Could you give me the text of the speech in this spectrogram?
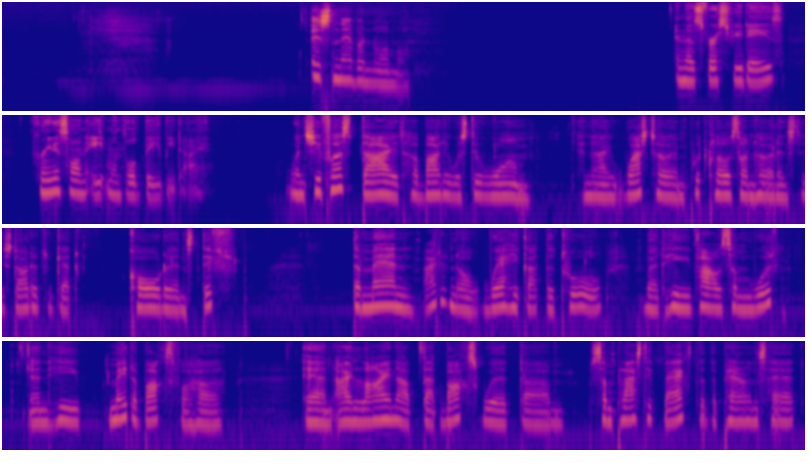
It's never normal. In those first few days, Carina saw an eight month old baby die. When she first died, her body was still warm, and I washed her and put clothes on her, and she started to get colder and stiff. The man, I don't know where he got the tool, but he found some wood and he made a box for her. And I lined up that box with um, some plastic bags that the parents had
